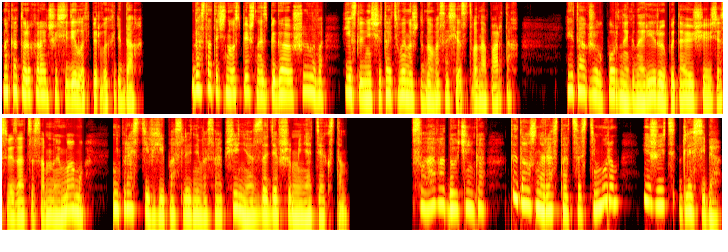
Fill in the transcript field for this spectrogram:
на которых раньше сидела в первых рядах. Достаточно успешно избегаю Шилова, если не считать вынужденного соседства на партах. И также упорно игнорирую пытающуюся связаться со мной маму, не простив ей последнего сообщения с задевшим меня текстом. «Слава, доченька, ты должна расстаться с Тимуром и жить для себя».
